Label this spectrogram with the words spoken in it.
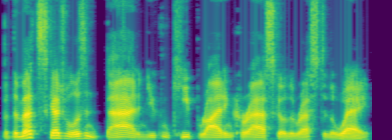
but the Mets schedule isn't bad and you can keep riding Carrasco the rest of the way.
